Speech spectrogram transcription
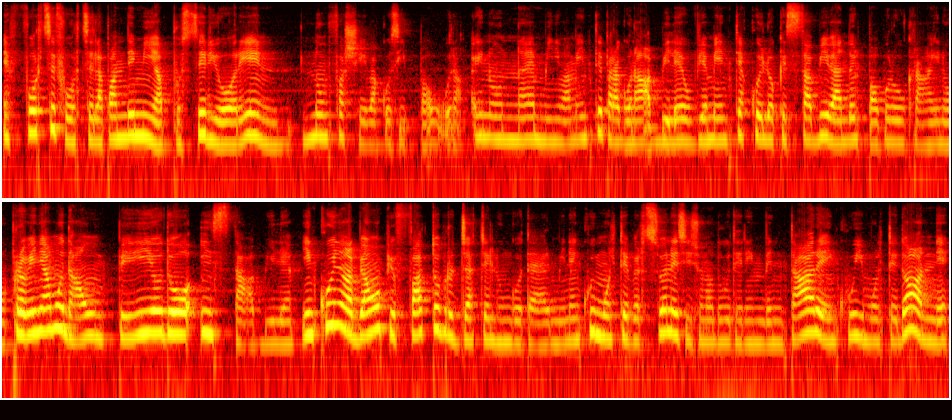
e forse forse la pandemia a posteriori non faceva così paura e non è minimamente paragonabile ovviamente a quello che sta vivendo il popolo ucraino. Proveniamo da un periodo instabile in cui non abbiamo più fatto progetti a lungo termine, in cui molte persone si sono dovute reinventare, in cui molte donne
